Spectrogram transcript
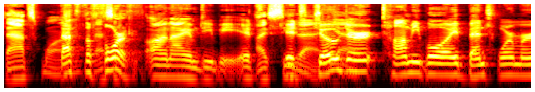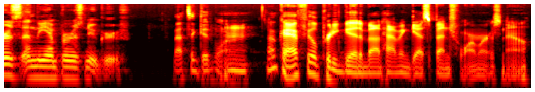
That's one. That's the a fourth on IMDb. It's I see it's that, Joe yeah. Dirt, Tommy Boy, Benchwarmers, and The Emperor's New Groove. That's a good one. Mm, okay, I feel pretty good about having guest bench warmers now.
